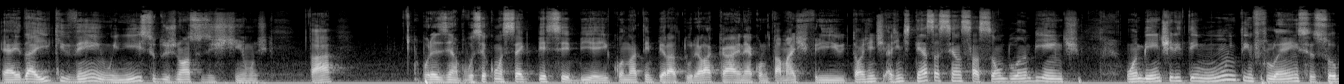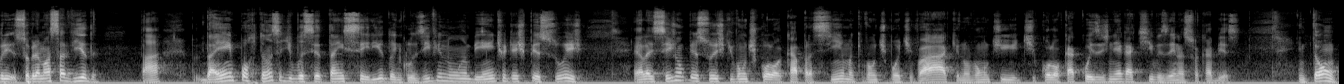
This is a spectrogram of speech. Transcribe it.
É aí daí que vem o início dos nossos estímulos, tá? Por exemplo, você consegue perceber aí quando a temperatura ela cai, né, quando está mais frio. Então a gente, a gente tem essa sensação do ambiente. O ambiente ele tem muita influência sobre, sobre a nossa vida. Tá? Daí a importância de você estar tá inserido, inclusive, num ambiente onde as pessoas elas sejam pessoas que vão te colocar para cima, que vão te motivar, que não vão te, te colocar coisas negativas aí na sua cabeça. Então,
